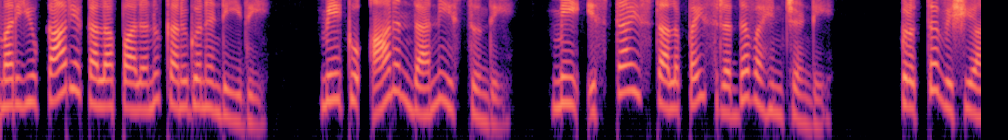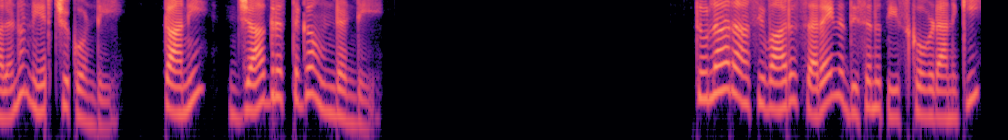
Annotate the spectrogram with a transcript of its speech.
మరియు కార్యకలాపాలను కనుగొనండి ఇది. మీకు ఆనందాన్ని ఇస్తుంది. మీ ఇష్టాయిష్టాలపై శ్రద్ధ వహించండి. క్రొత్త విషయాలను నేర్చుకోండి. కాని జాగ్రత్తగా ఉండండి. తులారాశివారు సరైన దిశను తీసుకోవడానికి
